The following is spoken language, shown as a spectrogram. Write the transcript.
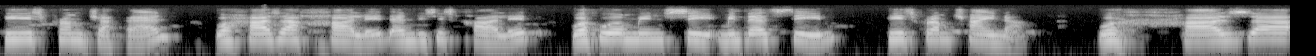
He is from Japan. Wahaza Khalid. And this is Khalid. Wahua min Sin. Min al Sin. He is from China. Wahaza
